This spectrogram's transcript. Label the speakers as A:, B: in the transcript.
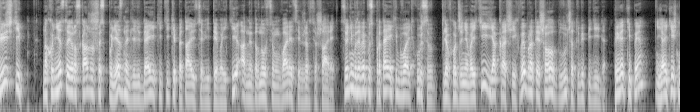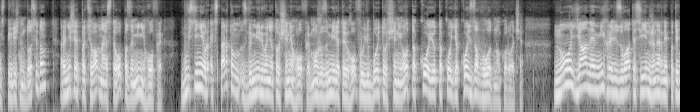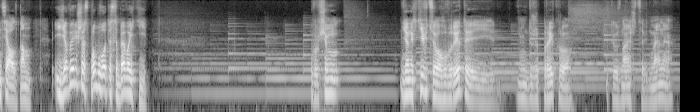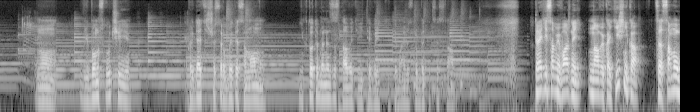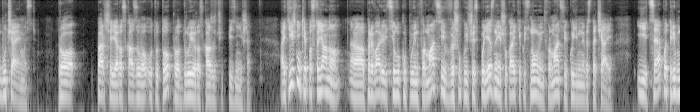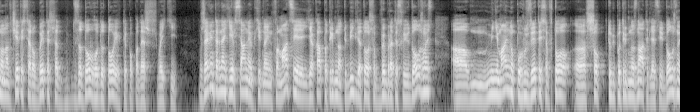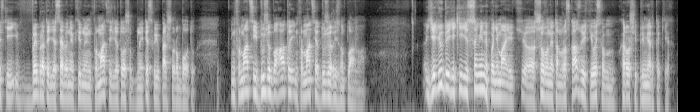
A: Чуєш, тіп? Наконець-то я розкажу щось полезне для людей, які тільки питаються війти в IT, а не давно в цьому варяться і вже все шарять. Сьогодні буде випуск про те, які бувають курси для входження в IT, як краще їх вибрати, і що лучше тобі підійде. Привіт, тіпи! Я айтішник з піврічним досвідом. Раніше я працював на СТО по заміні гофри. Був сіньор експертом з вимірювання товщини гофри. Можу заміряти гофру любої товщини, отакої, отакої, якої завгодно, коротше. Ну, я не міг реалізувати свій інженерний потенціал там. І я вирішив спробувати себе в IT. В общем, я не хотів цього говорити, і мені дуже прикро, що ти узнаєш це від мене. Ну, в будь-якому випадку прийдеться щось робити самому. Ніхто тебе не заставить війти в IT, ти маєш зробити це сам. Третій самий навик айтішника це самообучаємость. Про перше я розказував отуто, про друге розкажу чуть пізніше. Айтішники постійно е, переварюють цілу купу інформації, вишукують щось полезне і шукають якусь нову інформацію, яку їм не вистачає. І це потрібно навчитися робити ще задовго до того, як ти попадеш в IT. Вже в інтернеті є вся необхідна інформація, яка потрібна тобі для того, щоб вибрати свою должність, мінімально погрузитися в то, е, що тобі потрібно знати для цієї должності, і вибрати для себе необхідну інформацію для того, щоб знайти свою першу роботу. Інформації дуже багато, інформація дуже різнопланова. Є люди, які самі не розуміють, е, що вони там розказують, і ось вам хороший примір таких.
